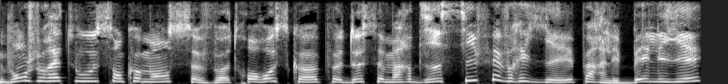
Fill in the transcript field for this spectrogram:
Bonjour à tous, on commence votre horoscope de ce mardi 6 février par les béliers.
